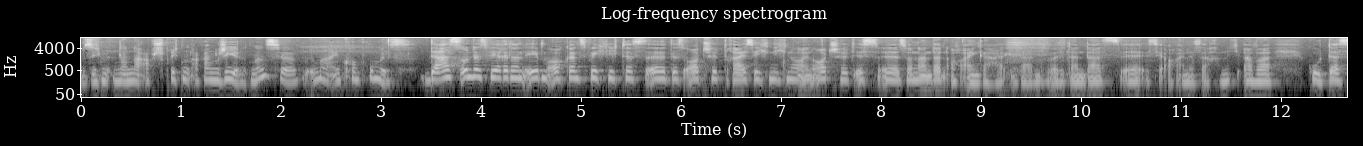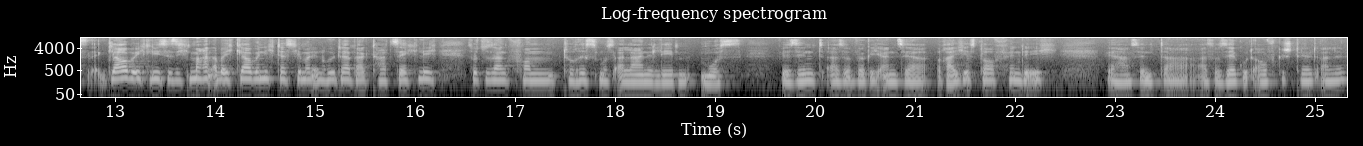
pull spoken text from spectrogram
sich miteinander abspricht und arrangiert. Ne? Das ist ja immer ein Kompromiss. Das und es wäre dann eben auch ganz wichtig, dass äh, das Ortsschild 30 nicht nur ein Ortsschild ist, äh, sondern dann auch eingehalten werden würde. Dann das äh, ist ja auch eine Sache, nicht? Aber gut, das glaube ich ließe sich machen. Aber ich glaube nicht, dass jemand in Rüterberg tatsächlich sozusagen vom Tourismus alleine leben muss. Wir sind also wirklich ein sehr reiches Dorf, finde ich. Wir sind da also sehr gut aufgestellt alle.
